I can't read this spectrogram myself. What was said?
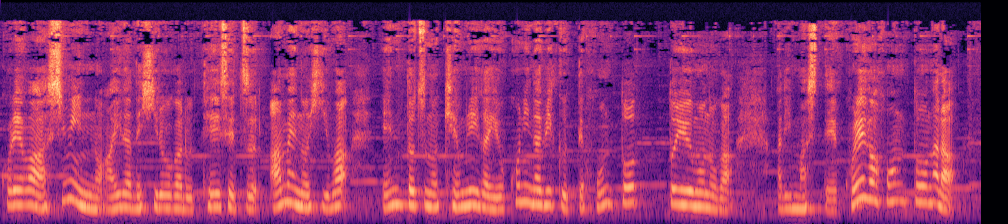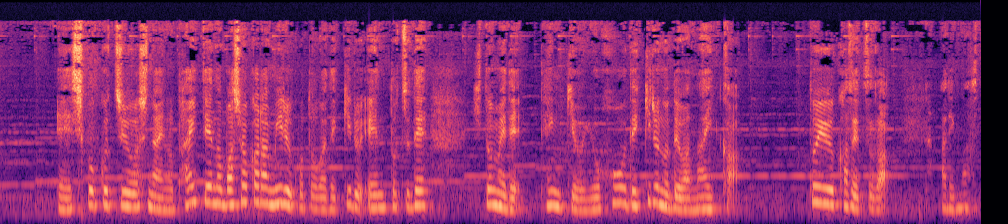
これは市民の間で広がる定説。雨の日は煙突の煙が横になびくって本当というものがありましてこれが本当なら、えー、四国中央市内の大抵の場所から見ることができる煙突で一目で天気を予報できるのではないかという仮説があります。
